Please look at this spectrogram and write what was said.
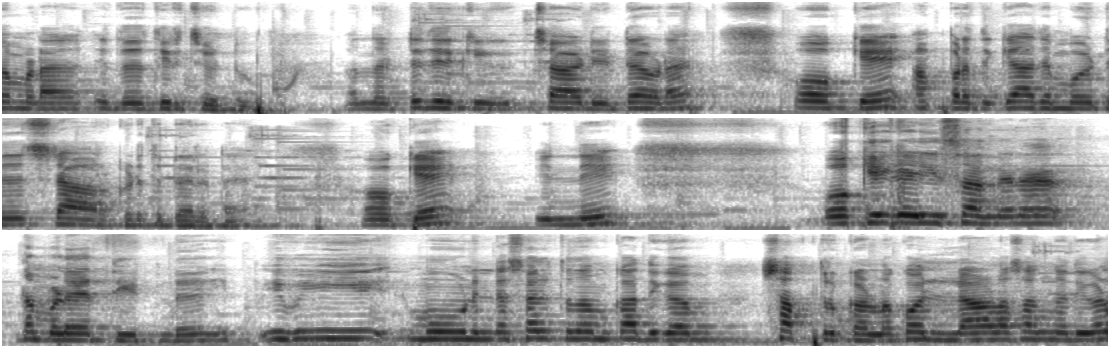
നമ്മുടെ ഇത് തിരിച്ചു കിട്ടും. എന്നിട്ട് ഇതിലേക്ക് ചാടിയിട്ട് അവിടെ ഓക്കെ അപ്പുറത്തേക്ക് ആദ്യം പോയിട്ട് സ്റ്റാർക്ക് എടുത്തിട്ട് വരട്ടെ. ഓക്കെ പിന്നെ ഓക്കെ ഗൈസ് അങ്ങനെ നമ്മൾ എത്തിയിട്ടുണ്ട്. ഈ മൂണിന്റെ സ്ഥലത്ത് നമുക്ക് അധികം ശത്രുക്കളെ കൊല്ലാനുള്ള സംഗതികൾ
